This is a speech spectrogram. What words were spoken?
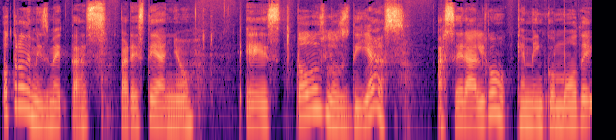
Otra de mis metas para este año es todos los días hacer algo que me incomode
